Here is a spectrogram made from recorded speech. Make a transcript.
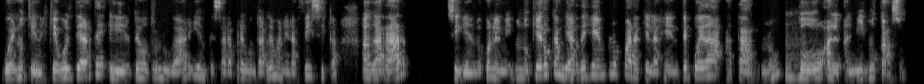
Bueno, tienes que voltearte e irte a otro lugar y empezar a preguntar de manera física, agarrar siguiendo con el mismo, no quiero cambiar de ejemplo para que la gente pueda atar, ¿no? Todo al, mismo caso.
